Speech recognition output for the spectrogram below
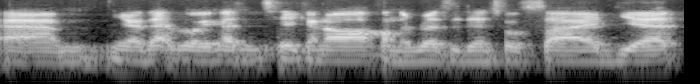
um, you know that really hasn't taken off on the residential side yet.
